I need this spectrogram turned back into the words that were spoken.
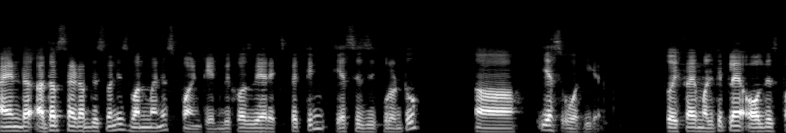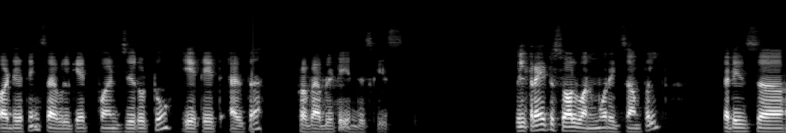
And the other side of this one is 1 minus 0.8 because we are expecting s is equal to uh, yes over here. So if I multiply all these particular things, I will get 0.0288 as the probability in this case. We'll try to solve one more example that is uh,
